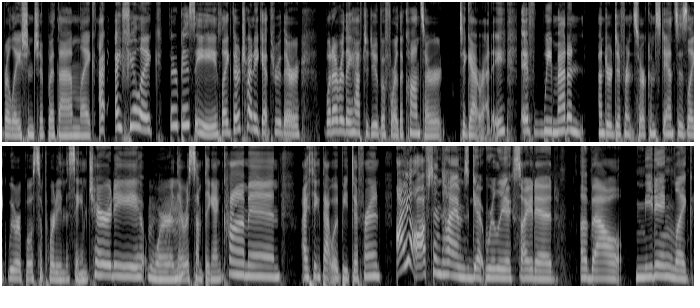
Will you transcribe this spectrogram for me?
relationship with them, like I, I feel like they're busy. Like they're trying to get through their whatever they have to do before the concert to get ready. If we met in under different circumstances, like we were both supporting the same charity or mm-hmm. there was something in common, I think that would be different. I oftentimes get really excited about meeting like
